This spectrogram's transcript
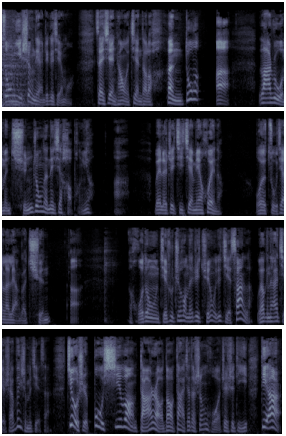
综艺盛典这个节目，在现场我见到了很多啊，拉入我们群中的那些好朋友啊。为了这期见面会呢，我组建了两个群啊。活动结束之后呢，这群我就解散了。我要跟大家解释为什么解散，就是不希望打扰到大家的生活，这是第一。第二，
